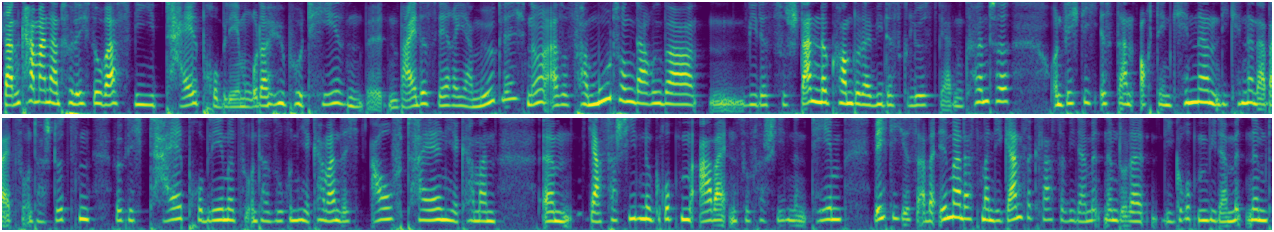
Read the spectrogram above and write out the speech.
Dann kann man natürlich sowas wie Teilprobleme oder Hypothesen bilden. Beides wäre ja möglich, ne? Also Vermutung darüber, hm, wie das zustande kommt oder wie das gelöst werden könnte. Und wichtig ist dann auch den Kindern, die Kinder dabei zu unterstützen, wirklich Teilprobleme zu untersuchen. Hier kann man sich aufteilen, hier kann man ähm, ja verschiedene Gruppen arbeiten zu verschiedenen Themen. Wichtig ist aber immer, dass man die ganze Klasse wieder mitnimmt oder die Gruppen wieder mitnimmt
